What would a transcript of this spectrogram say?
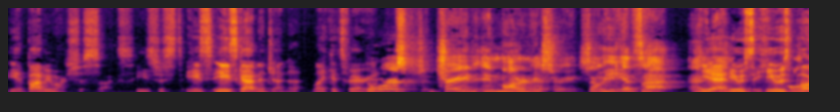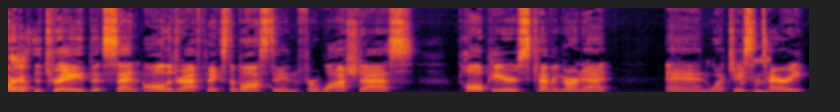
yeah, Bobby Marks just sucks. He's just he's he's got an agenda. Like it's very the worst trade in modern history. So he gets that. And- yeah, and- he was he was part that. of the trade that sent all the draft picks to Boston for washed ass Paul Pierce, Kevin Garnett, and what Jason Terry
